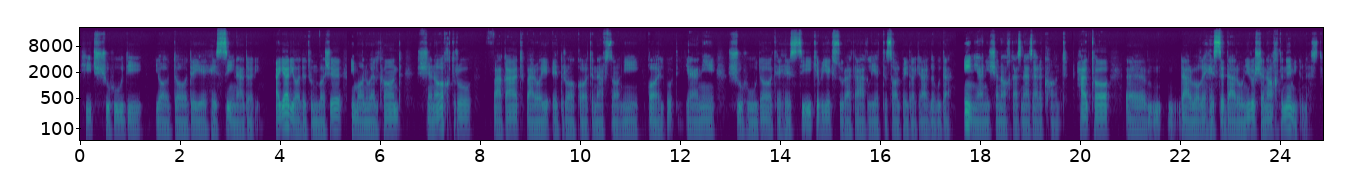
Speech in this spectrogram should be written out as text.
هیچ شهودی یا داده حسی نداریم. اگر یادتون باشه ایمانوئل کانت شناخت رو فقط برای ادراکات نفسانی قائل بود. یعنی شهودات حسی که به یک صورت عقلی اتصال پیدا کرده بودن. این یعنی شناخت از نظر کانت. حتی در واقع حس درونی رو شناخت نمی‌دونست.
